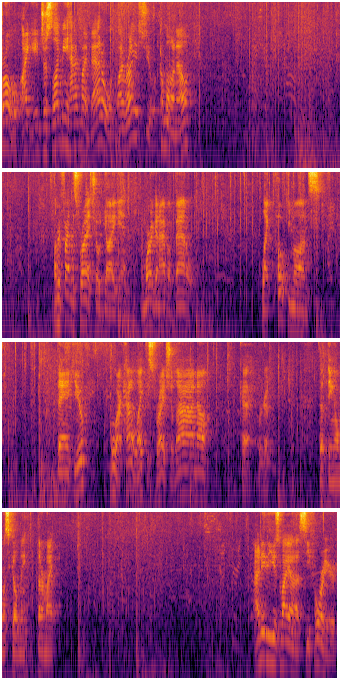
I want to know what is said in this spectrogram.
Bro, I just let me have my battle with my Riot Shield. Come on now. Let me find this Riot Shield guy again, and we're gonna have a battle like Pokemons. Thank you. Oh, I kind of like this riot shield. Ah, no. Okay, we're good. That thing almost killed me. Thermite. I need to use my uh, C4 here.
